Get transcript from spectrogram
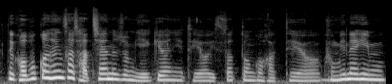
근데 거부권 행사 자체는 좀 예견이 되어 있었던 것 같아요. 국민의힘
